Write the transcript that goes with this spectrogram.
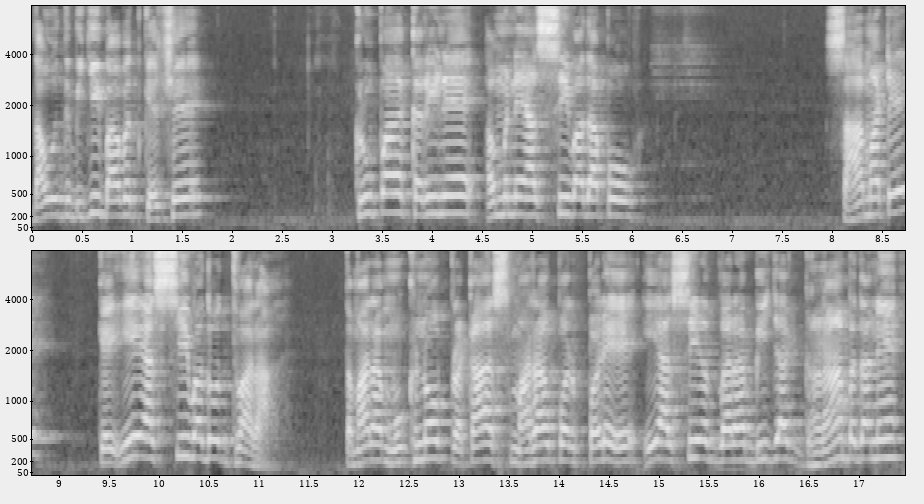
દાઉદ બીજી બાબત કહે છે, કૃપા કરીને અમને આશીર્વાદ આપો. શા માટે? કે એ આશીર્વાદો દ્વારા તમારા મુખનો પ્રકાશ મારા ઉપર પડે, એ આશીર્વાદ દ્વારા બીજા ઘણા બધાને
